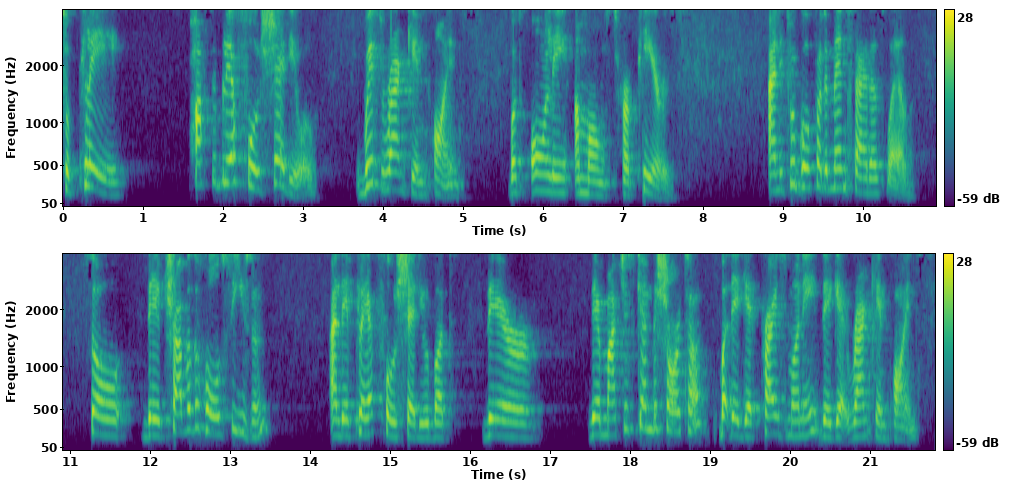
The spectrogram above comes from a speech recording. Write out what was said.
to play possibly a full schedule with ranking points, but only amongst her peers. And it would go for the men's side as well. So they travel the whole season and they play a full schedule, but their their matches can be shorter, but they get prize money, they get ranking points.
